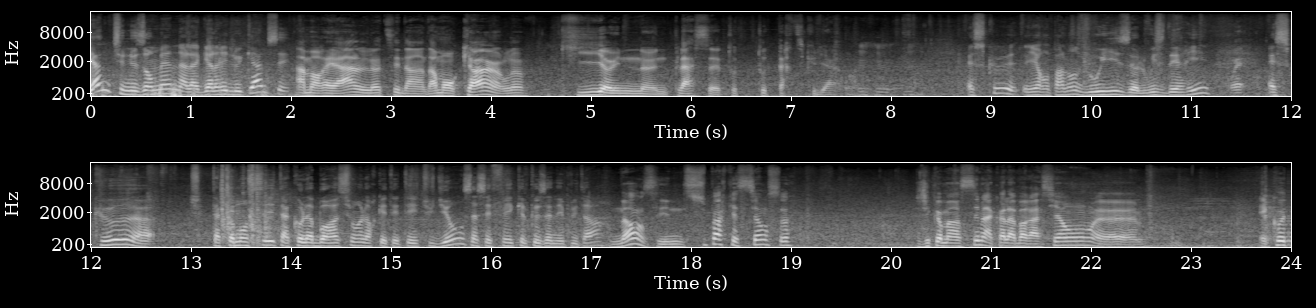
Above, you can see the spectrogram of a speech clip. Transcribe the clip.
Yann, tu nous emmènes à la galerie de Lucam, c'est à Montréal, là, tu sais, dans, dans mon cœur, là, qui a une, une place euh, toute, toute particulière. là. Est-ce que, d'ailleurs en parlant de Louise, Louise Derry, Ouais. est-ce que tu as commencé ta collaboration alors que tu étais étudiant? Ça s'est fait quelques années plus tard? Non, c'est une super question, ça. J'ai commencé ma collaboration. euh, écoute,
